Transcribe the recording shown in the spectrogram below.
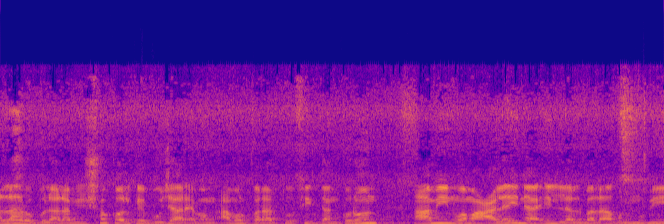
আল্লাহ রব্বুল আলমিন সকলকে বুঝার এবং আমল করার তৌফিক দান করুন। আমিন ওয়ামা আলাইনা ইল্লাল বালাগুল মুবিন।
